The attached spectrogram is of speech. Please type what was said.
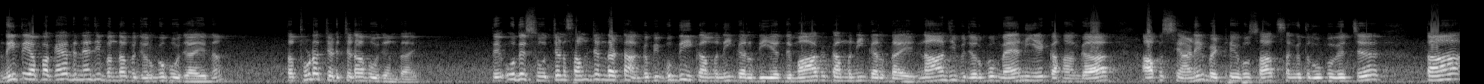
ਨਹੀਂ ਤੇ ਆਪਾਂ ਕਹਿ ਦਿੰਦੇ ਆ ਜੀ, ਬੰਦਾ ਬਜ਼ੁਰਗ ਹੋ ਜਾਏ ਨਾ, ਤਾਂ ਥੋੜਾ ਚਿੜਚਿੜਾ ਹੋ ਜਾਂਦਾ ਏ। ਤੇ ਉਹਦੇ ਸੋਚਣ ਸਮਝਣ ਦਾ ਢੰਗ ਵੀ ਬੁੱਧੀ ਕੰਮ ਨਹੀਂ ਕਰਦੀ ਹੈ ਦਿਮਾਗ ਕੰਮ ਨਹੀਂ ਕਰਦਾ ਏ। ਨਾ ਜੀ ਬਜ਼ੁਰਗੋ, ਮੈਂ ਨਹੀਂ ਇਹ ਕਹਾਂਗਾ, ਆਪ ਸਿਆਣੇ ਬੈਠੇ ਹੋ ਸਾਧ ਸੰਗਤ ਰੂਪ ਵਿੱਚ, ਤਾਂ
